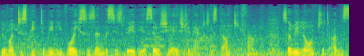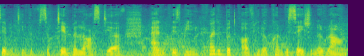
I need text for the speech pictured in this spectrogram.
we want to speak to many voices, and this is where the association actually started from. So we launched it on the 17th of September last year, and there's been quite a bit of you know conversation around,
